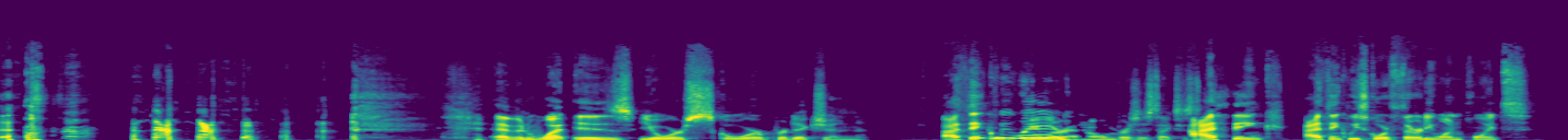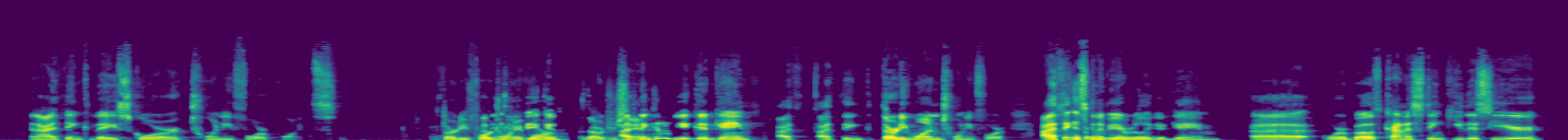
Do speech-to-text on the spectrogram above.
Evan, what is your score prediction? I think we for win. Baylor at home versus Texas. Tech? I think I think we score 31 points and I think they score 24 points. 34 I think it'd be 24? good. Is that what you're saying I think it'll be a good game. I I think 31-24. I think it's going to be a really good game. Uh we're both kind of stinky this year,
